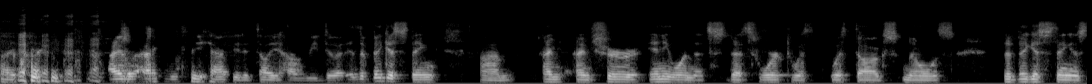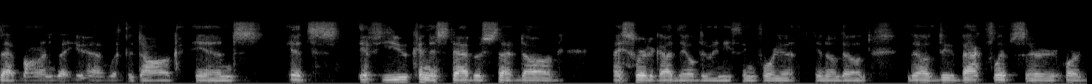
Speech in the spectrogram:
I, I, I, can be happy to tell you how we do it. And the biggest thing um, I'm I'm sure anyone that's that's worked with with dogs knows the biggest thing is that bond that you have with the dog, and it's if you can establish that dog, I swear to God they'll do anything for you. You know they'll they'll do backflips or or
